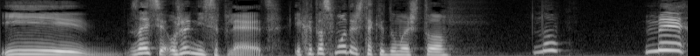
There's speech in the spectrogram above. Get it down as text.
И, знаете, уже не цепляет. И когда смотришь, так и думаешь, что, ну, ме,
